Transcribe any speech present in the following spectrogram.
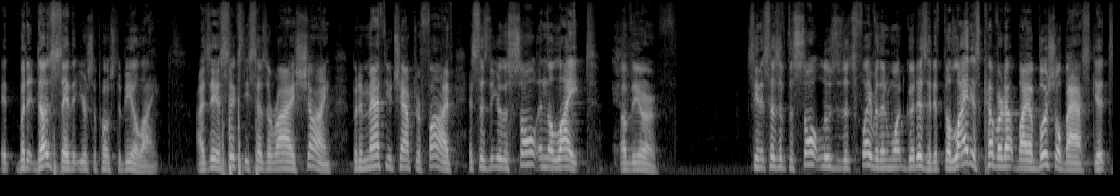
It, but it does say that you're supposed to be a light. Isaiah 60 says, Arise, shine. But in Matthew chapter 5, it says that you're the salt and the light of the earth. See, and it says if the salt loses its flavor, then what good is it? If the light is covered up by a bushel basket,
